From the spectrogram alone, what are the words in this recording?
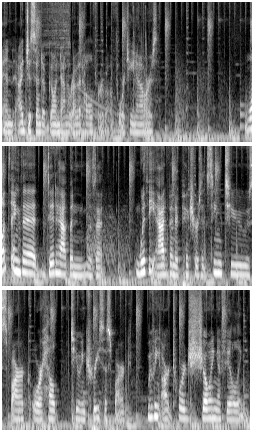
And I just end up going down a rabbit hole for about 14 hours. One thing that did happen was that with the advent of pictures, it seemed to spark or help to increase a spark, moving art towards showing a feeling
